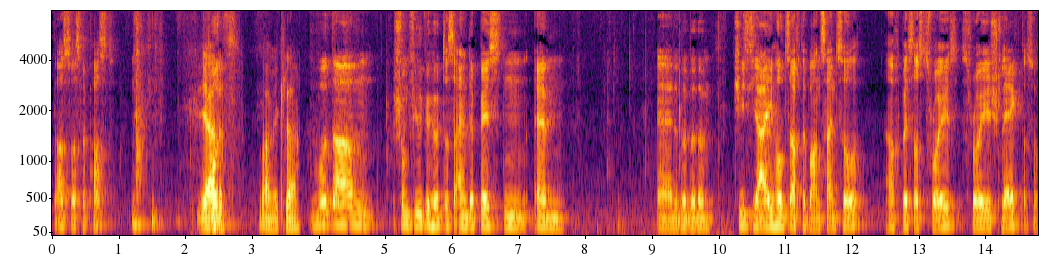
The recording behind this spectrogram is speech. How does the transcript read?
Da hast du was verpasst. Ja, Und- das war mir klar. Wodan schon viel gehört, dass einer der besten ähm, äh, GCI Holzachterbahn sein soll. Auch besser als Troy. Troy schlägt, also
